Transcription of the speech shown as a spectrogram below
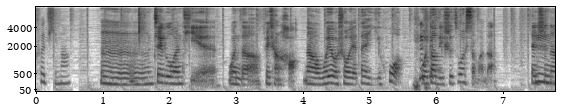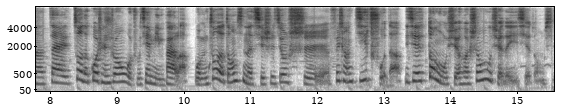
课题呢？嗯嗯，这个问题问得非常好。那我有时候也在疑惑，我到底是做什么的？但是呢，在做的过程中，我逐渐明白了，我们做的东西呢，其实就是非常基础的一些动物学和生物学的一些东西。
